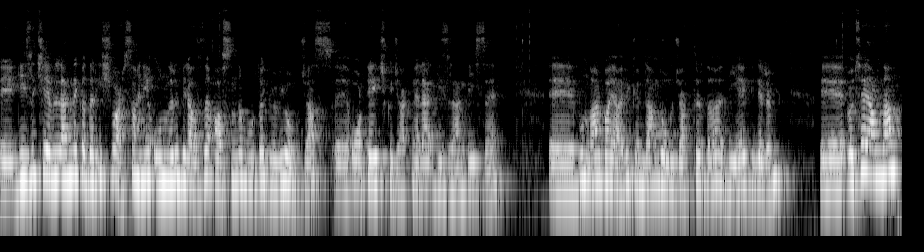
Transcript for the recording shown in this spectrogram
E, gizli çevrilen ne kadar iş varsa hani onları biraz da aslında burada görüyor olacağız. E, ortaya çıkacak neler gizlendiyse. E, bunlar bayağı bir gündemde olacaktır da diyebilirim. E, öte yandan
